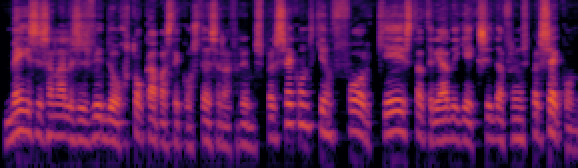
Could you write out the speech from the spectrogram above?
Μέγιστης ανάλυσης βίντεο 8K στα 24 frames per second και 4K στα 30 και 60 frames per second.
